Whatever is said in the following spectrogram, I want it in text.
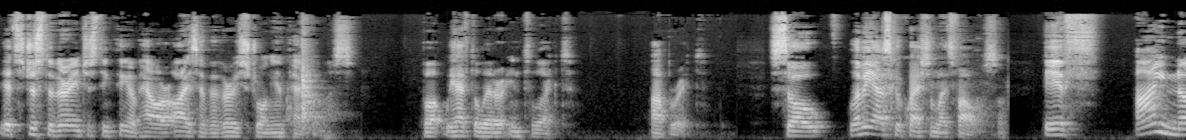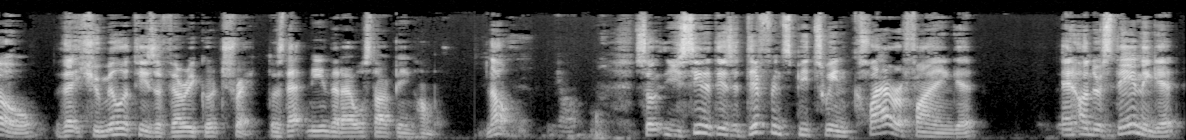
It's just a very interesting thing of how our eyes have a very strong impact on us. But we have to let our intellect operate. So let me ask a question as follows. If I know that humility is a very good trait, does that mean that I will start being humble? No. No. So you see that there's a difference between clarifying it and understanding it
